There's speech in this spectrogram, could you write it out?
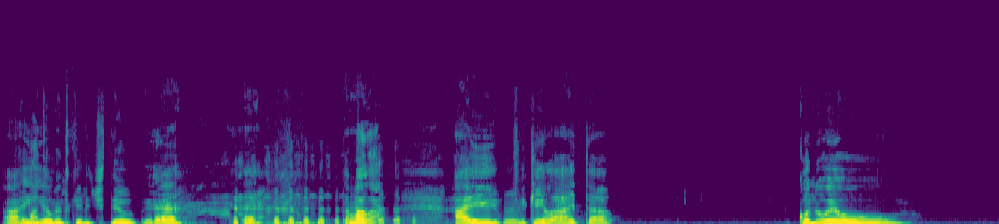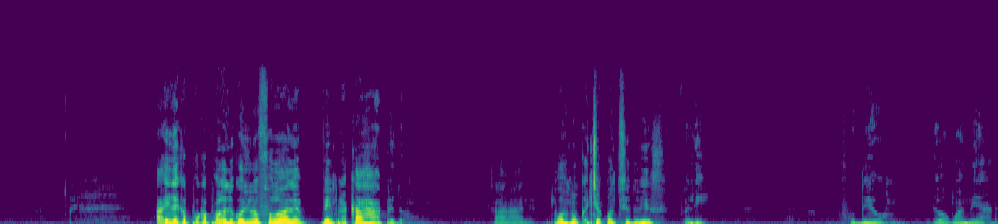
Aí eu- apartamento que ele te deu. é, é. Tava lá. Aí fiquei lá e tal. Quando eu. Aí daqui a pouco a Paula ligou de novo e falou: Olha, vem pra cá rápido. Caralho. Pô, nunca tinha acontecido isso. Falei: Fudeu, deu alguma merda.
